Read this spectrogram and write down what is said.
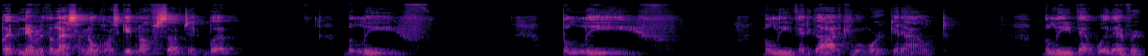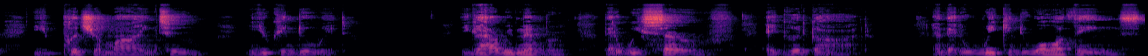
But nevertheless, I know I was getting off subject, but believe. Believe. Believe that God can work it out. Believe that whatever you put your mind to, you can do it. You got to remember that we serve a good God and that we can do all things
